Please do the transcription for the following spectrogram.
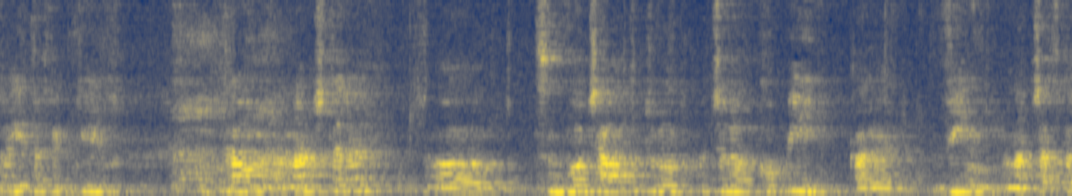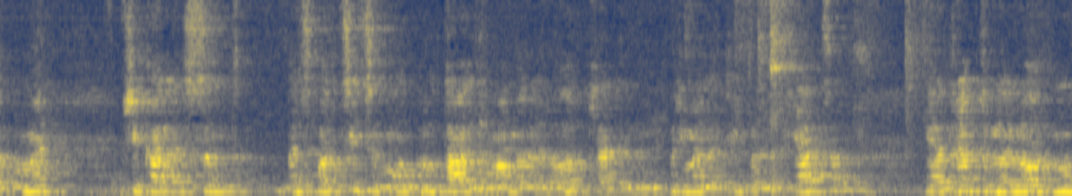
trăit efectiv traume la naștere. Uh, Sunt vocea tuturor acelor copii care vin în această lume și care sunt despărțiți în mod brutal de mamele lor, chiar din primele clipe de viață, iar drepturile lor nu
